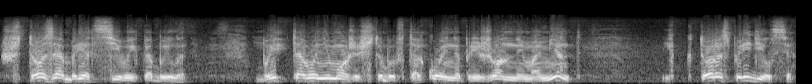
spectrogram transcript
"Что за бред сивой кобылы? Быть того не может, чтобы в такой напряженный момент и кто распорядился?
